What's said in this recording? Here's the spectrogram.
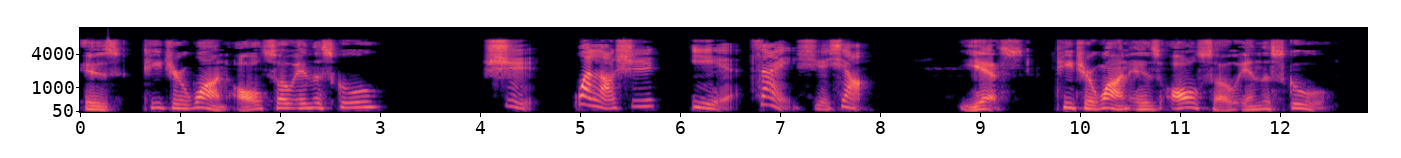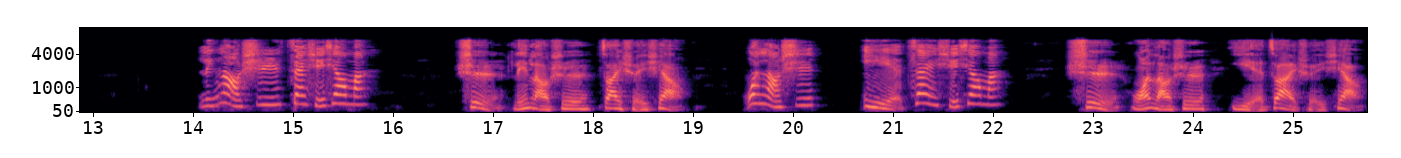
Is Teacher Wan also in the school? 是，万老师也在学校。 Yes, Teacher Wan is also in the school. 林老师在学校吗？是，林老师在学校。万老师也在学校吗？是，王老师 也在学校。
